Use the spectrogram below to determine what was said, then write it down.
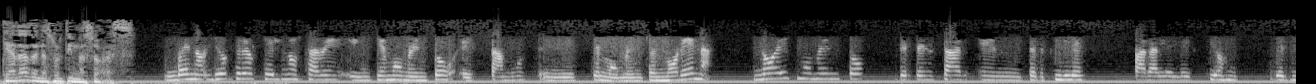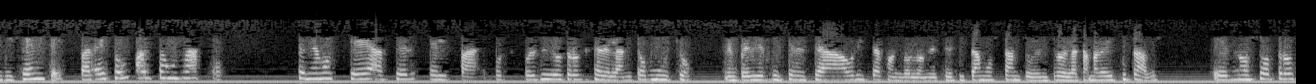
que ha dado en las últimas horas? Bueno, yo creo que él no sabe en qué momento estamos en este momento en Morena. No es momento de pensar en perfiles para la elección de dirigentes. Para eso falta un rato. Tenemos que hacer el pa por eso yo creo que se adelantó mucho en pedir licencia ahorita cuando lo necesitamos tanto dentro de la Cámara de Diputados. Eh, nosotros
